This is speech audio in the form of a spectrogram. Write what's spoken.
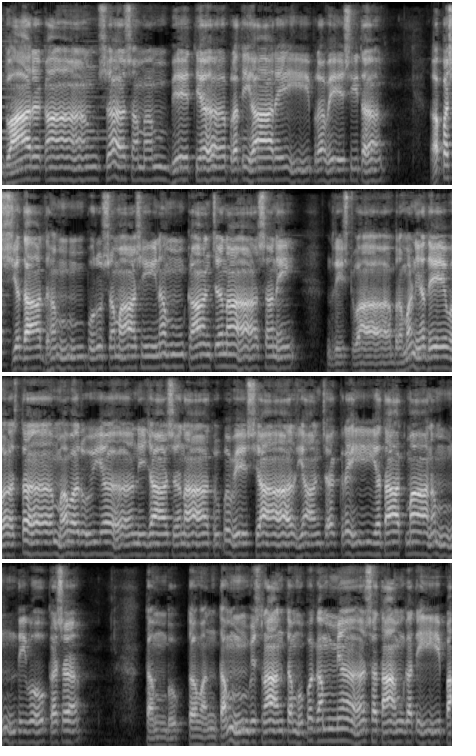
द्वारकां ससमभ्येत्य प्रतिहारै प्रवेशित। अपश्यदाधं पुरुषमासीनं काञ्चनाशने दृष्ट्वा भ्रमण्यदेवस्तमवरुह्य निजासनादुपवेश्यार्याञ्चक्रे यतात्मानं दिवोकश। तं भुक्तवन्तं विश्रान्तमुपगम्य शतां गति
